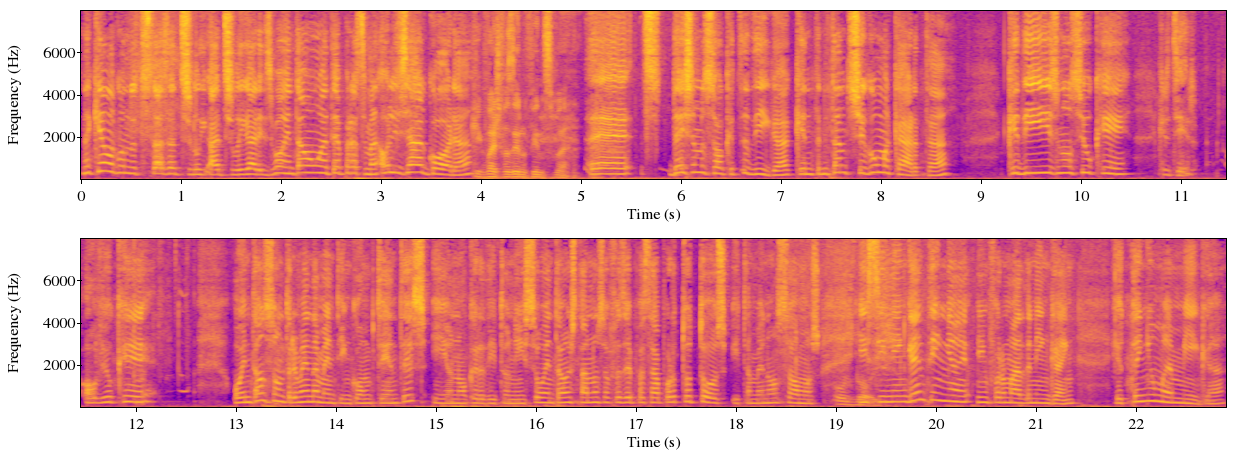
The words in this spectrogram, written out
Naquela quando tu estás a desligar, a desligar e dizes, bom, então até para a semana. Olha, já agora... O que é que vais fazer no fim de semana? É, Deixa-me só que te diga que entretanto chegou uma carta que diz não sei o quê. Quer dizer, óbvio que ou então são tremendamente incompetentes e eu não acredito nisso, ou então estão-nos a fazer passar por totós e também não somos. E se ninguém tinha informado ninguém, eu tenho uma amiga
